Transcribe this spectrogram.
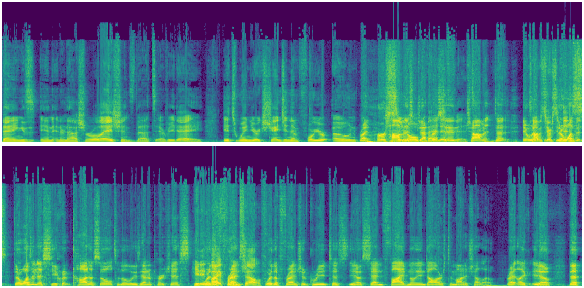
things in international relations. That's every day. It's when you're exchanging them for your own Right, personal Thomas Jefferson. benefit. Thomas, it was, Thomas Jefferson there wasn't there wasn't a secret codicil to the Louisiana Purchase. He didn't buy it for French, himself. Where the French agreed to you know send five million dollars to Monticello. Right, like you know the,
